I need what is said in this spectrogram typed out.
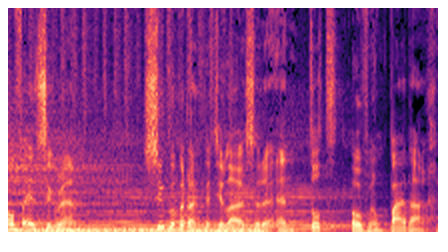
of Instagram. Super bedankt dat je luisterde en tot over een paar dagen.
